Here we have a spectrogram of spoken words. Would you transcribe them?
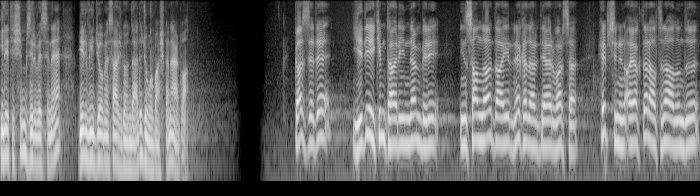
İletişim Zirvesi'ne bir video mesaj gönderdi Cumhurbaşkanı Erdoğan. Gazze'de 7 Ekim tarihinden beri insanlığa dair ne kadar değer varsa hepsinin ayaklar altına alındığı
